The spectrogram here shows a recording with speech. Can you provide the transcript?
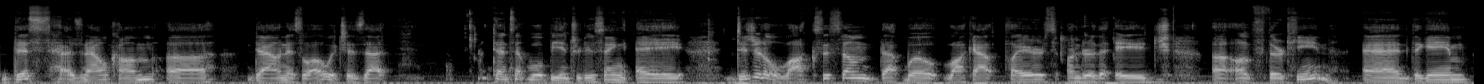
this has now come uh, down as well, which is that. Tencent will be introducing a digital lock system that will lock out players under the age uh, of 13, and the game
